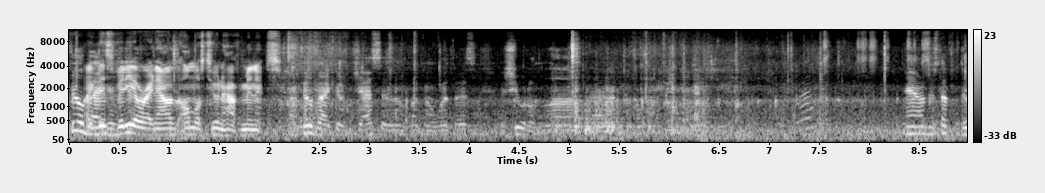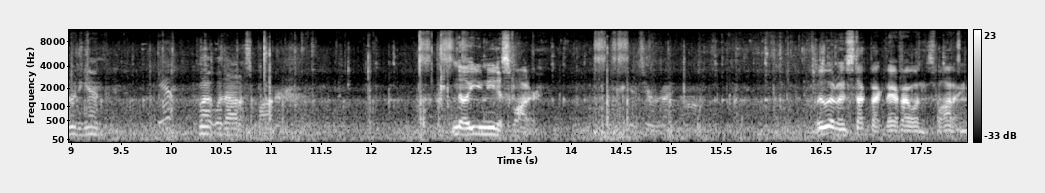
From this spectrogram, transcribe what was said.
feel Like bad this 'cause- video right now is almost two and a half minutes. I feel bad because Jess isn't fucking with us, and she would have loved that. Yeah, I'll just have to do it again. Yep. But without a spotter. No, you need a spotter. Right now. We would have been stuck back there if I wasn't spotting.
